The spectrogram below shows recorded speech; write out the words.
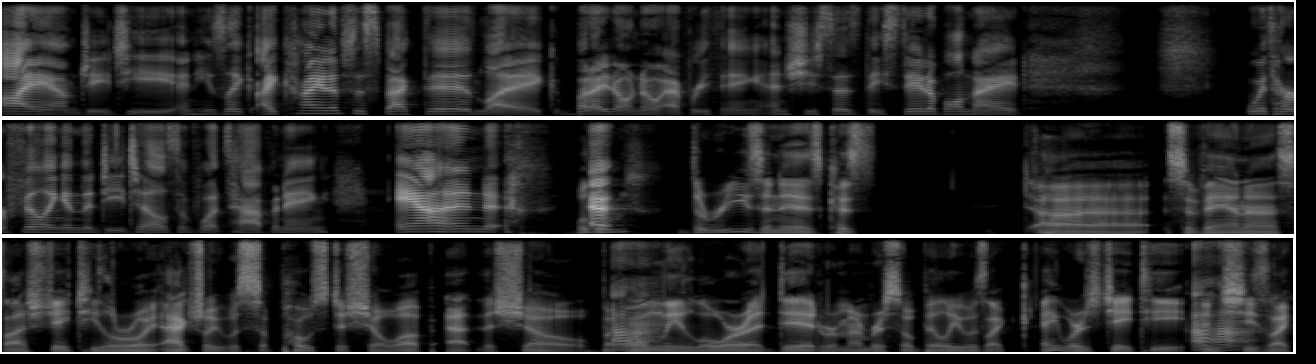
I am JT. And he's like, I kind of suspected, like, but I don't know everything. And she says they stayed up all night with her filling in the details of what's happening. And Well, Uh, the, the reason is because uh, Savannah slash JT Leroy actually was supposed to show up at the show, but Uh-huh. only Laura did. Remember? So Billy was like, "Hey, where's JT?" And Uh-huh. she's like,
